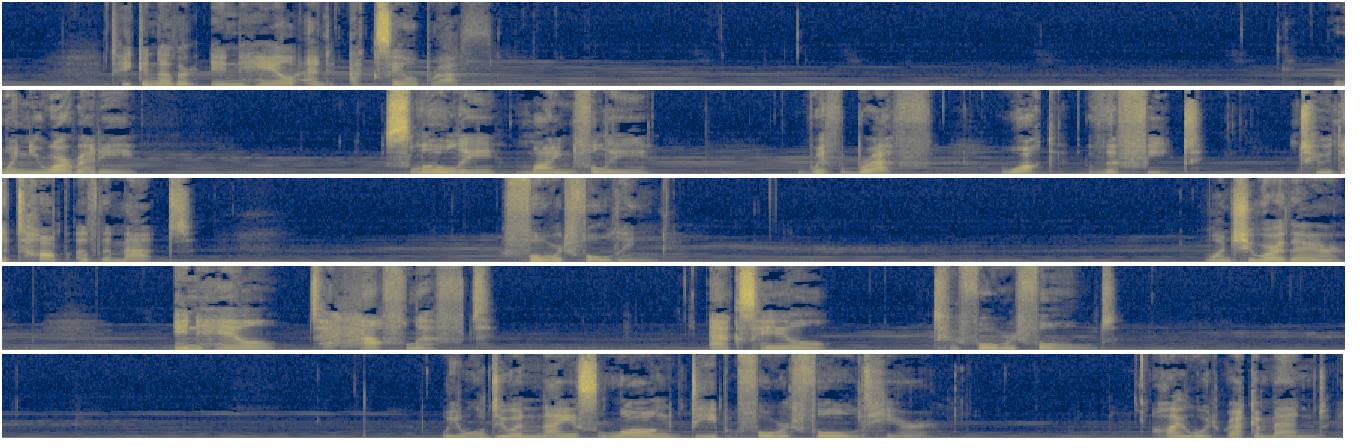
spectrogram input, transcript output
Take another inhale and exhale breath. When you are ready, Slowly, mindfully, with breath, walk the feet to the top of the mat, forward folding. Once you are there, inhale to half lift, exhale to forward fold. We will do a nice long deep forward fold here. I would recommend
